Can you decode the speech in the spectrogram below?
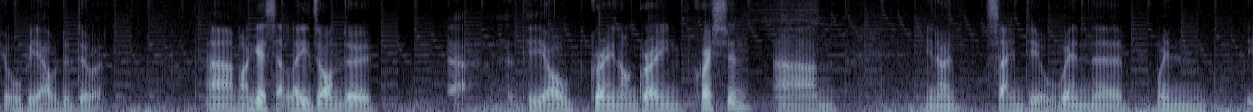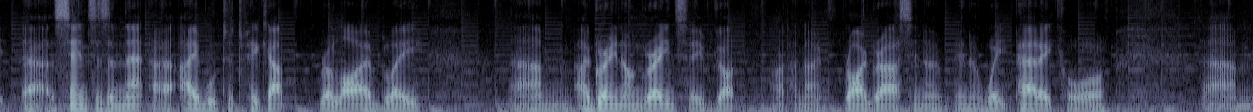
it will be able to do it. Um, I guess that leads on to uh, the old green on green question. Um, you know, same deal. When the when uh, sensors and that are able to pick up reliably um, a green on green, so you've got I don't know ryegrass in a in a wheat paddock or um,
